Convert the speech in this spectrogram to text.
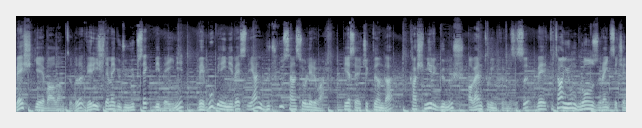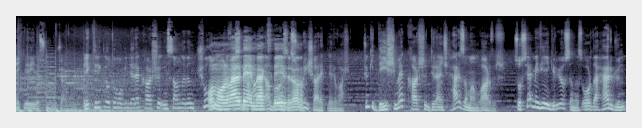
5G bağlantılı, veri işleme gücü yüksek bir beyni ve bu beyni besleyen güçlü sensörleri var. Piyasaya çıktığında kaşmir gümüş, aventurin kırmızısı ve titanyum bronz renk seçenekleriyle sunulacak. Elektrikli otomobillere karşı insanların çoğu O normal emlakçı değildir bazı soru oğlum. işaretleri var. Çünkü değişime karşı direnç her zaman vardır. Sosyal medyaya giriyorsanız orada her gün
